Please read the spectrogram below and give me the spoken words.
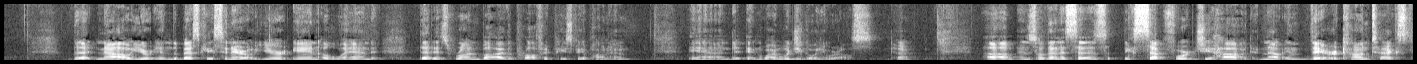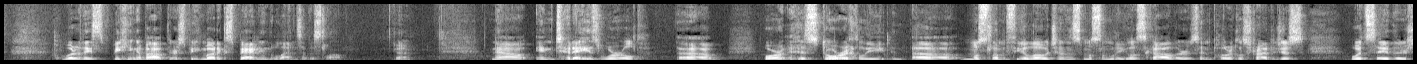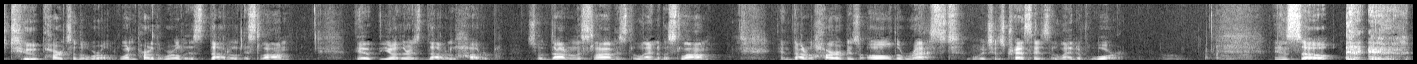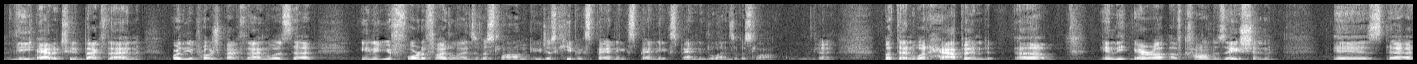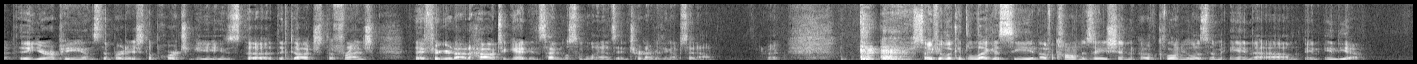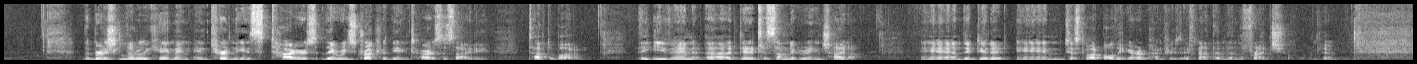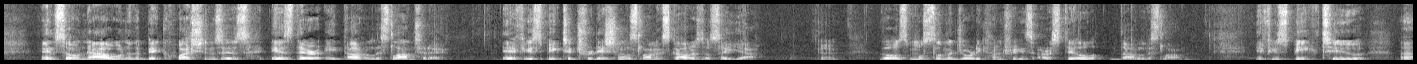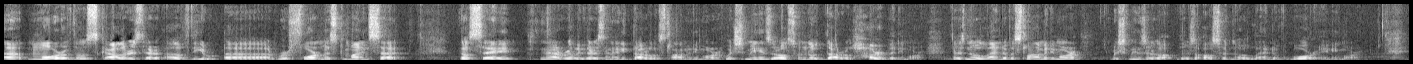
That now you're in the best case scenario. You're in a land that is run by the Prophet, peace be upon him, and and why would you go anywhere else? Okay, um, and so then it says, except for jihad. Now, in their context, what are they speaking about? They're speaking about expanding the lands of Islam. Okay, now in today's world. Uh, or historically, uh, Muslim theologians, Muslim legal scholars, and political strategists would say there's two parts of the world. One part of the world is Darul Islam, the, the other is Darul Harb. So Darul Islam is the land of Islam, and Darul Harb is all the rest, which is translated as the land of war. And so the attitude back then, or the approach back then, was that you know you fortify the lands of Islam, and you just keep expanding, expanding, expanding the lands of Islam. Okay, but then what happened uh, in the era of colonization is that the Europeans, the British, the Portuguese, the, the Dutch, the French, they figured out how to get inside Muslim lands and turn everything upside down. Right. so if you look at the legacy of colonization of colonialism in um, in India, the British literally came in and turned the entire they restructured the entire society, top to bottom. They even uh, did it to some degree in China and they did it in just about all the Arab countries, if not them, then the French. Okay. And so now one of the big questions is is there a Darul Islam today? If you speak to traditional Islamic scholars, they'll say yeah. Okay. Those Muslim majority countries are still Darul Islam. If you speak to uh, more of those scholars that are of the uh, reformist mindset, they'll say, not really, there isn't any Darul Islam anymore, which means there's also no Darul Harb anymore. There's no land of Islam anymore which means there's also no land of war anymore.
